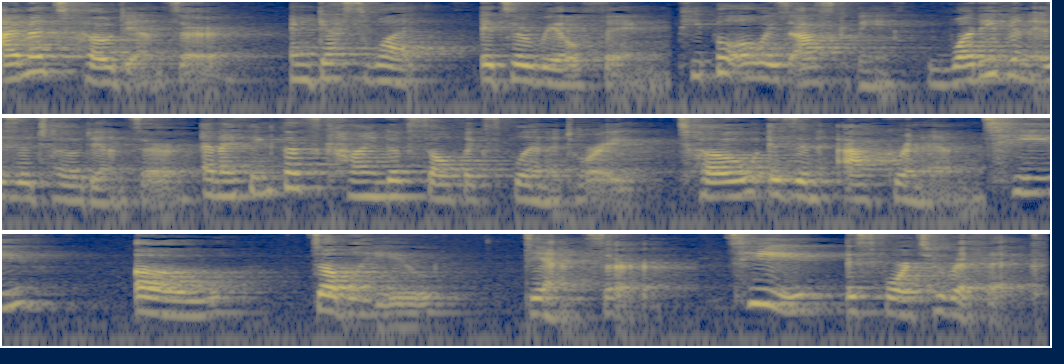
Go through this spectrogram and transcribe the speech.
I'm a toe dancer. And guess what? It's a real thing. People always ask me, what even is a toe dancer? And I think that's kind of self explanatory. TOW is an acronym T O W, dancer. T is for terrific.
